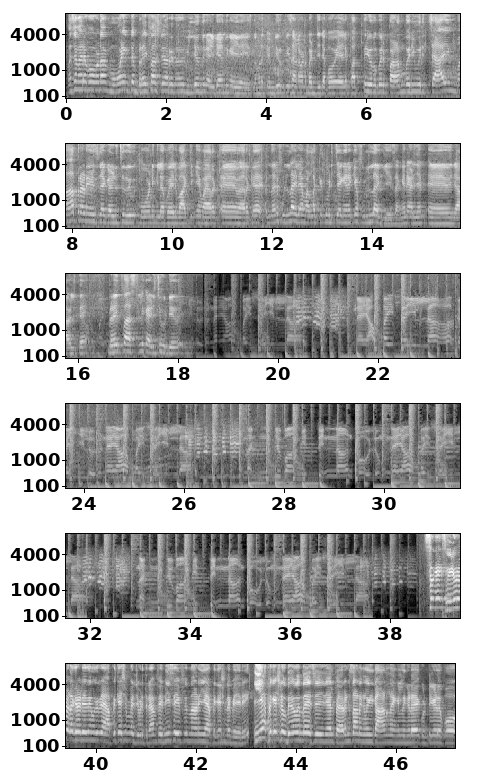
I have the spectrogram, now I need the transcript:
മച്ചന്മാരെ അപ്പോൾ ഇവിടെ മോർണിംഗത്തെ ബ്രേക്ക്ഫാസ്റ്റ് പറയുന്നത് വലിയ ഒന്ന് കഴിക്കാനൊന്നും കഴിയില്ല guys. നമ്മുടെ ട്വന്റി റുപ്പീസാണ് നമ്മുടെ ബഡ്ജറ്റ് അപ്പോൾ അതിൽ പത്ത് രൂപക്ക് ഒരു പഴംപൊരി ഒരു ചായയും മാത്രമാണ് കഴിച്ച് ഞാൻ കഴിച്ചത് മോർണിംഗിൽ അപ്പോൾ അതിൽ ബാക്കിയൊക്കെ വയറൊക്കെ വയറൊക്കെ എന്നാലും ഫുള്ളായില്ല വെള്ളമൊക്കെ കുടിച്ച് അങ്ങനെയൊക്കെ ഫുള്ളാക്കി ഗൈസ് അങ്ങനെയാണ് ഞാൻ രാവിലത്തെ ബ്രേക്ക്ഫാസ്റ്റിൽ കഴിച്ചു കൂട്ടിയത്. ഗൈസ് വീഡിയോ ഇടയ്ക്കിടെ നമുക്ക് ഒരു ആപ്ലിക്കേഷൻ പരിചയപ്പെടുത്തരാം ഫെമി സേഫ് എന്നാണ് ഈ ആപ്ലിക്കേഷന്റെ പേര്. ഈ ആപ്ലിക്കേഷന്റെ ഉപയോഗം എന്താ വെച്ച് കഴിഞ്ഞാൽ പേരൻസ് ആണ് നിങ്ങൾ ഈ കാണുന്നതെങ്കിൽ നിങ്ങളുടെ കുട്ടികൾ ഇപ്പോൾ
